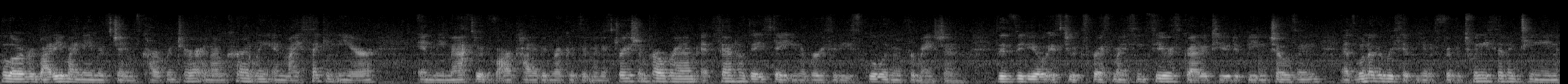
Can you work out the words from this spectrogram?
Hello everybody, my name is James Carpenter and I'm currently in my second year in the Masters of Archive and Records Administration program at San Jose State University School of Information. This video is to express my sincerest gratitude at being chosen as one of the recipients for the 2017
